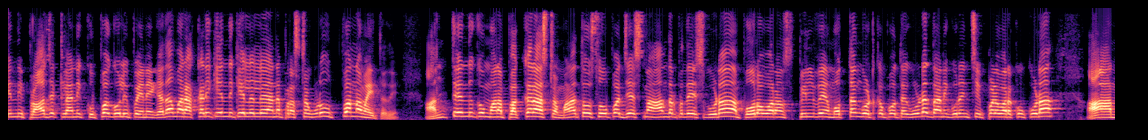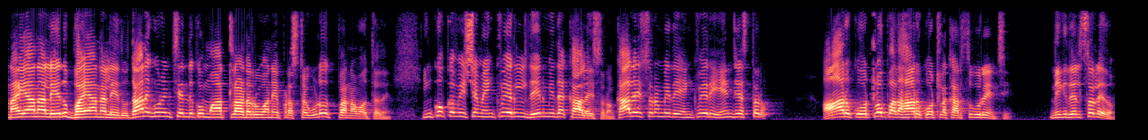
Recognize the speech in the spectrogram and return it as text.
ఏంది ప్రాజెక్టులన్నీ కుప్పగూలిపోయినాయి కదా మరి అక్కడికి ఎందుకు వెళ్ళలే అనే ప్రశ్న కూడా ఉత్పన్నమవుతుంది. అంతెందుకు మన పక్క రాష్ట్రం మనతో సూపర్ చేసిన ఆంధ్రప్రదేశ్ కూడా పోలవరం స్పిల్వే మొత్తం కొట్టకపోతే కూడా దాని గురించి ఇప్పటి వరకు కూడా ఆ నయాన లేదు భయాన లేదు. దాని గురించి ఎందుకు మాట్లాడరు అనే ప్రశ్న కూడా ఉత్పన్నమవుతుంది. ఇంకొక విషయం ఎంక్వైరీలు దేని మీద కాళేశ్వరం? కాళేశ్వరం మీద ఎంక్వైరీ ఏం చేస్తారు? ఆరు కోట్లు పదహారు కోట్ల ఖర్చు గురించి. మీకు తెలుసో లేదు?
